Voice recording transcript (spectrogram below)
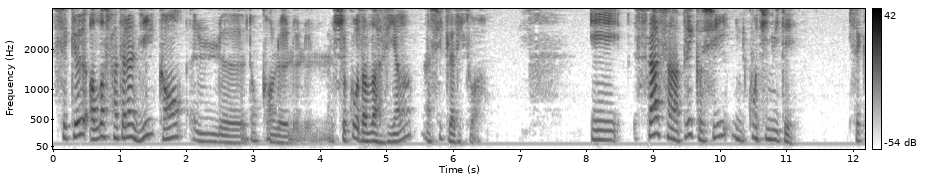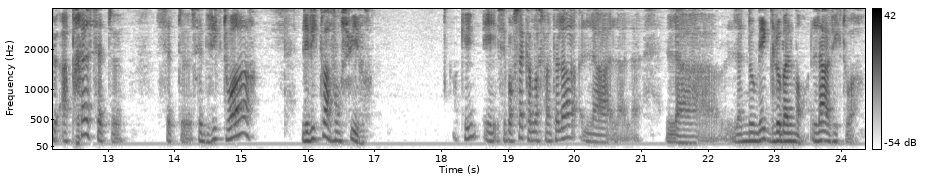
c'est que Allah dit quand le, donc quand le, secours d'Allah vient, ainsi que la victoire. Et ça, ça implique aussi une continuité. C'est qu'après cette, cette, cette victoire, les victoires vont suivre. Et c'est pour ça qu'Allah l'a nommé globalement, la victoire.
